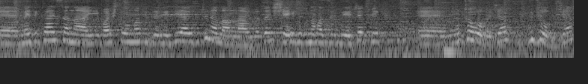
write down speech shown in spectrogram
E, medikal sanayi başta olmak üzere diğer bütün alanlarda da şehri buna hazırlayacak bir e, motor olacak, güç olacak.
